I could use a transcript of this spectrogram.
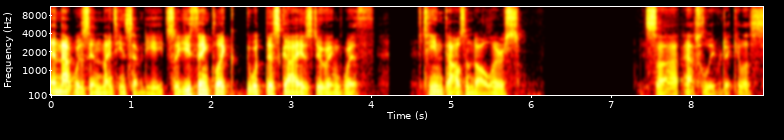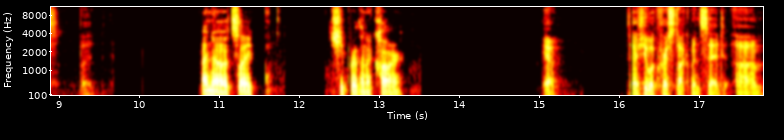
and that was in nineteen seventy eight. So you think like what this guy is doing with fifteen thousand dollars? It's uh, absolutely ridiculous. But I know it's like cheaper than a car. It's actually what Chris Stuckman said. Um,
